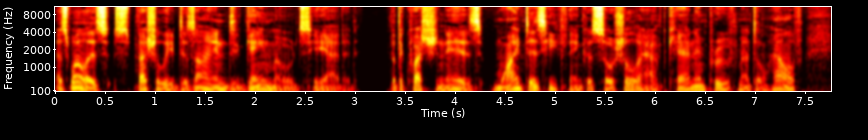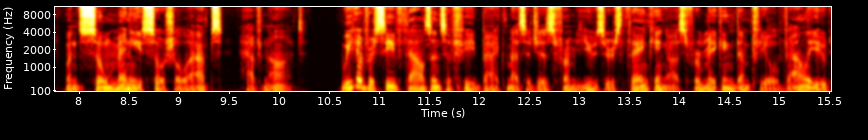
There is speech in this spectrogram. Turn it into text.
as well as specially designed game modes, he added. But the question is, why does he think a social app can improve mental health when so many social apps have not? We have received thousands of feedback messages from users thanking us for making them feel valued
